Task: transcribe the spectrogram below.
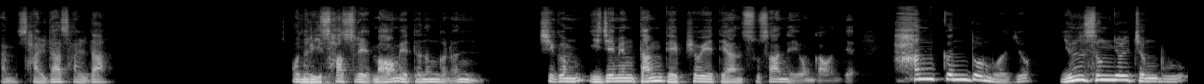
참 살다 살다. 오늘 이 사설에 마음에 드는 것은 지금 이재명 당대표에 대한 수사 내용 가운데 한 건도 뭐죠? 윤석열 정부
